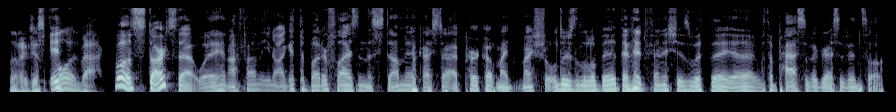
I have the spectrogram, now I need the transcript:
Then I just pull it, back. Well, it starts that way, and I finally, you know, I get the butterflies in the stomach. I start, I perk up my, my shoulders a little bit. Then it finishes with a uh, with a passive aggressive insult.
